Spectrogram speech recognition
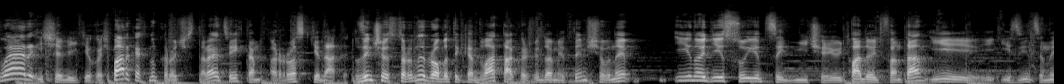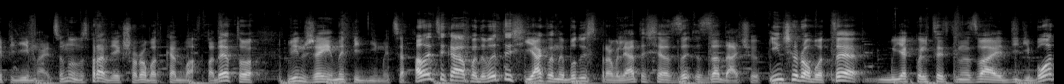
Таймс-сквер, і ще в якихось парках. Ну коротше, стараються їх там розкидати. З іншої сторони, роботи К2 також відомі тим, що вони. Іноді суїциднічають, падають в фонтан і, і, і звідси не підіймаються. Ну насправді, якщо робот К2 впаде, то він вже і не підніметься. Але цікаво подивитись, як вони будуть справлятися з задачею. Інший робот це як поліцейські називають DD-бот.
